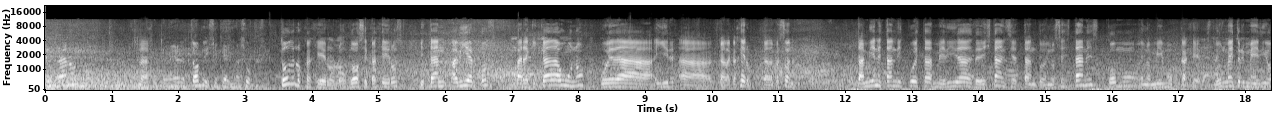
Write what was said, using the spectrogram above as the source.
temprano, claro. se termina el stop y se queda azúcar. Todos los cajeros, los 12 cajeros, están abiertos para que cada uno pueda ir a cada cajero, cada persona. También están dispuestas medidas de distancia, tanto en los estanes como en los mismos cajeros, de un metro y medio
